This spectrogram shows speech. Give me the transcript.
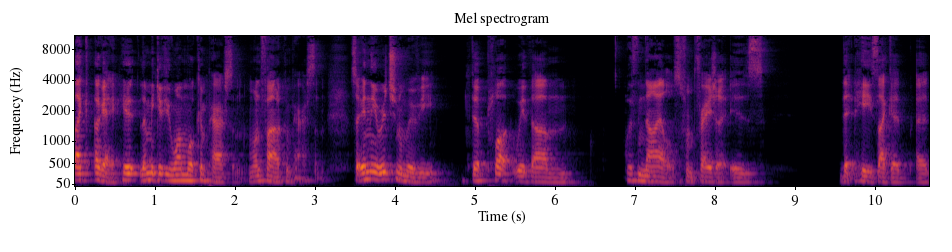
Like, okay, here, let me give you one more comparison, one final comparison. So in the original movie, the plot with um with Niles from Frasier is that he's like a, a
